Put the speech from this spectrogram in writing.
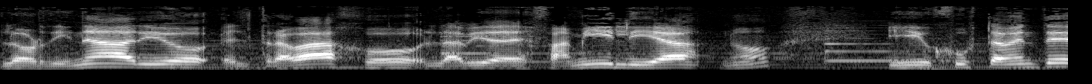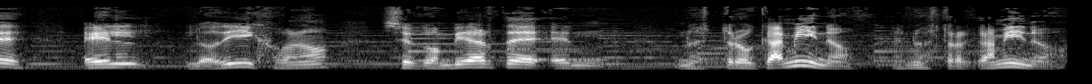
lo ordinario, el trabajo, la vida de familia, ¿no? Y justamente Él lo dijo, ¿no? Se convierte en nuestro camino, en nuestro camino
